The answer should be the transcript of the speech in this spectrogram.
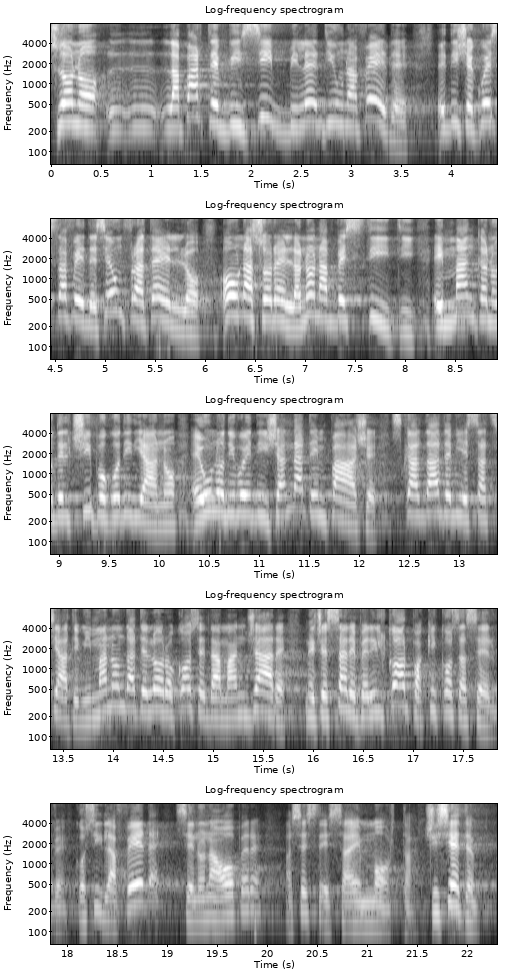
sono la parte visibile di una fede e dice questa fede se un fratello o una sorella non ha vestiti e mancano del cibo quotidiano e uno di voi dice andate in pace, scaldatevi e saziatevi, ma non date loro cose da mangiare necessarie per il corpo, a che cosa serve? Così la fede, se non ha opere, a se stessa è morta. Ci siete?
